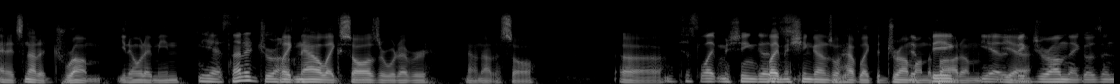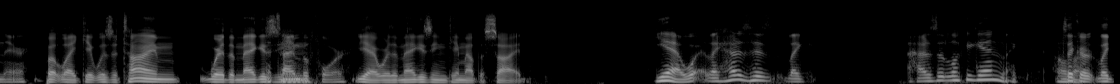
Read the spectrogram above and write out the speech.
and it's not a drum. You know what I mean? yeah, it's not a drum. Like now, like saws or whatever. No, not a saw. Uh, just light machine guns. light machine guns will have like the drum the on the big- bottom. Yeah, the yeah. big drum that goes in there. but like it was a time where the magazine. A time before. Yeah, where the magazine came out the side. Yeah, what like how does his like how does it look again? Like It's like a like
